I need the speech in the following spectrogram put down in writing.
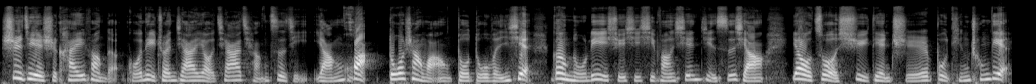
世界是开放的，国内专家要加强自己洋化，多上网，多读文献，更努力学习西方先进思想。要做蓄电池，不停充电，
